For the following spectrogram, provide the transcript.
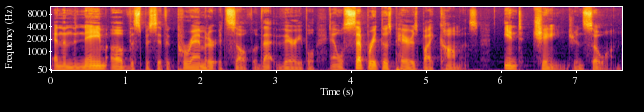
and then the name of the specific parameter itself of that variable. And we'll separate those pairs by commas, int change, and so on.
